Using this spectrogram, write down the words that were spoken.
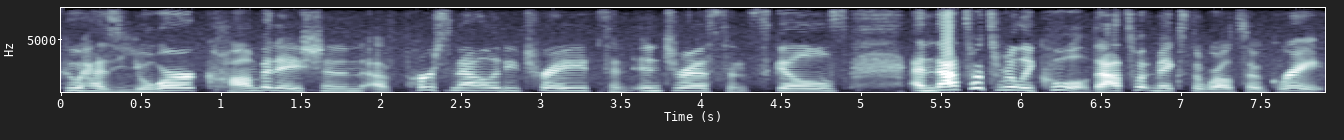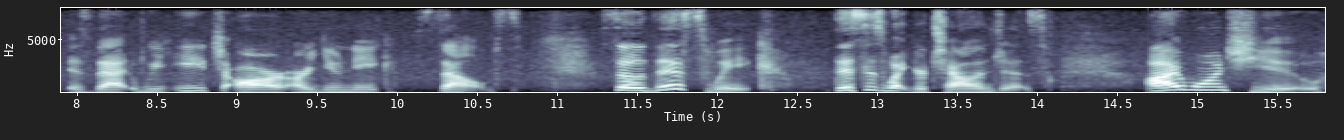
who has your combination of personality traits and interests and skills. And that's what's really cool. That's what makes the world so great is that we each are our unique selves. So this week, this is what your challenge is. I want you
